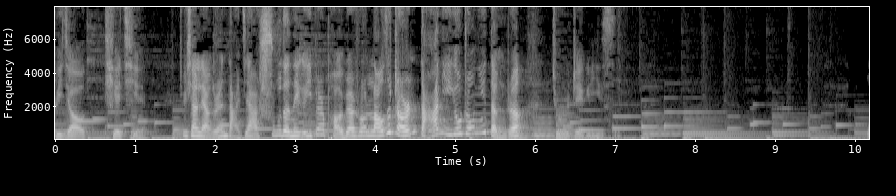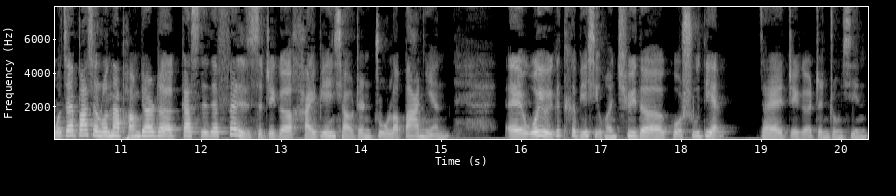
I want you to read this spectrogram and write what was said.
比较贴切。就像两个人打架，输的那个一边跑一边说：“老子找人打你，有种你等着。”就是这个意思。我在巴塞罗那旁边的 g a s t e f e l s 这个海边小镇住了八年。哎，我有一个特别喜欢去的果蔬店，在这个镇中心，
